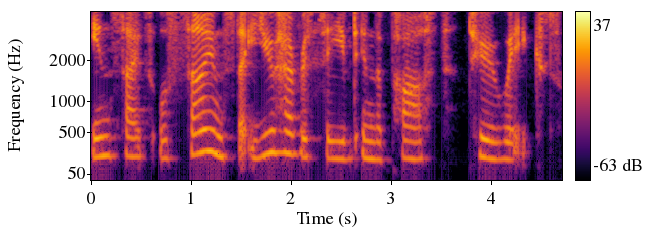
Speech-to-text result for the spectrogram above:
insights, or signs that you have received in the past two weeks.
